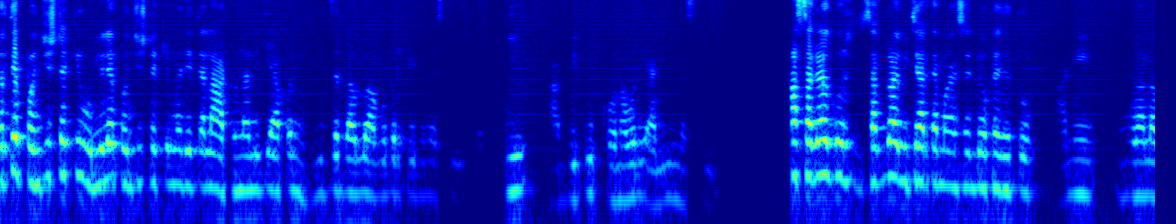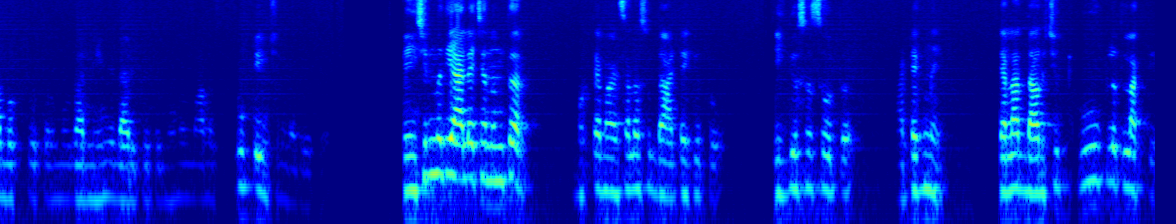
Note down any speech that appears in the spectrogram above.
तर ते पंचवीस टक्के उरलेल्या पंचवीस टक्के मध्ये त्याला आठवण आली की आपण ही जर दारू अगोदर केली नसती ती ही भीती कोणावरही आली नसती. हा सगळ्या गोष्टी सगळा विचार त्या माणसाच्या डोक्यात येतो आणि मुलाला बघतो तर मुलगा नेहमी दारू पितो म्हणून माणूस खूप टेन्शनमध्ये येतो. टेन्शनमध्ये आल्याच्यानंतर मग त्या माणसाला सुद्धा अटॅक येतो. एक दिवस असं होतं अटॅक नाही. त्याला दारूची खूप लत लागते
